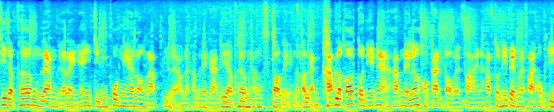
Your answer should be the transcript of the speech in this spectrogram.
ที่จะเพิ่ม RAM หรืออะไรเงี้ยจริงๆพวกนี้รองรับอยู่แล้วนะครับในการที่จะเพิ่มทั้ง Storage แล้วก็ RAM ครับแล้วก็ตัวนี้เนี่ยครับในเรื่องของการต่อ Wi-Fi นะครับตัวนี้เป็น Wi-Fi 6E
